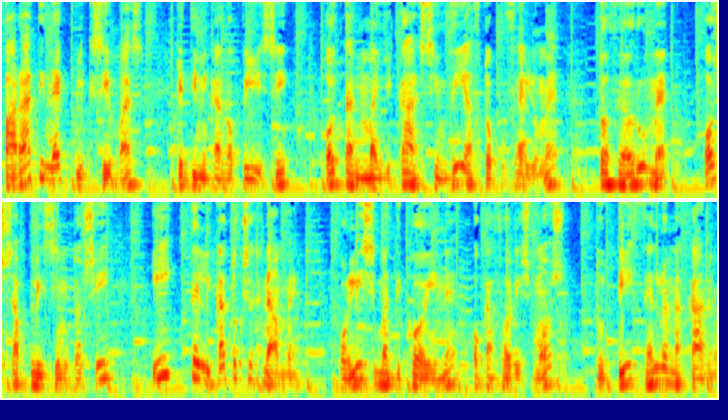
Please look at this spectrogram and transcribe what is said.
Παρά την έκπληξή μας και την ικανοποίηση, όταν μαγικά συμβεί αυτό που θέλουμε, το θεωρούμε ως απλή σύμπτωση ή τελικά το ξεχνάμε. Πολύ σημαντικό είναι ο καθορισμός του τι θέλω να κάνω.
